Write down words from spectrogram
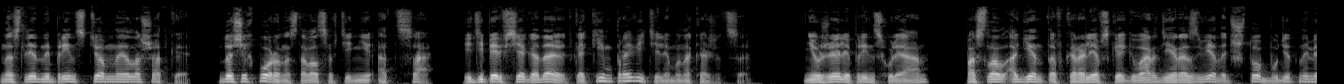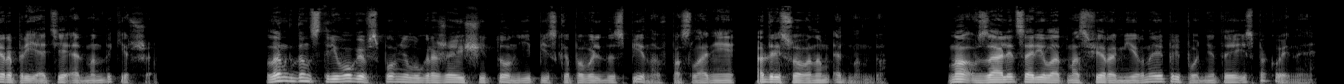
Наследный принц — темная лошадка. До сих пор он оставался в тени отца, и теперь все гадают, каким правителем он окажется. Неужели принц Хулиан послал агентов Королевской гвардии разведать, что будет на мероприятии Эдмонда Кирша? Лэнгдон с тревогой вспомнил угрожающий тон епископа Вальдеспина в послании, адресованном Эдмонду. Но в зале царила атмосфера мирная, приподнятая и спокойная.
